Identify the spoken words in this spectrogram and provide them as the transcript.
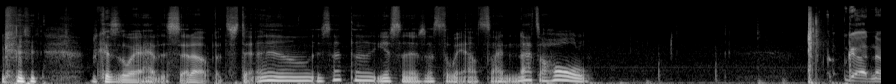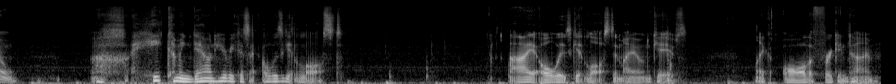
because of the way I have this set up. But still, is that the? Yes, it is. That's the way outside, and that's a hole. Oh God, no. Ugh, I hate coming down here because I always get lost. I always get lost in my own caves, like all the freaking time.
